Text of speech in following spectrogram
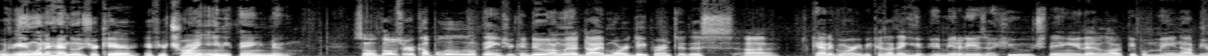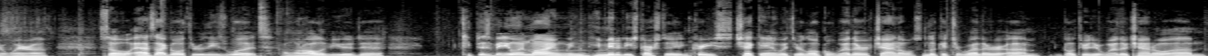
with anyone that handles your care if you're trying anything new. So those are a couple of little things you can do. I'm going to dive more deeper into this uh, category because I think humidity is a huge thing that a lot of people may not be aware of. So as I go through these woods, I want all of you to keep this video in mind when humidity starts to increase. Check in with your local weather channels. Look at your weather. Um, go through your weather channel. Um,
